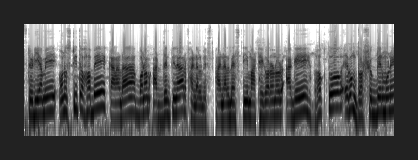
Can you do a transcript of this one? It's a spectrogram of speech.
স্টেডিয়ামে অনুষ্ঠিত হবে কানাডা বনাম আর্জেন্টিনার ফাইনাল ম্যাচ। ফাইনাল ম্যাচটি মাঠে গড়ানোর আগে ভক্ত এবং দর্শকদের মনে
